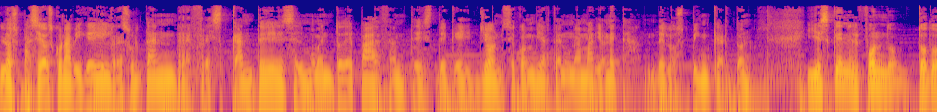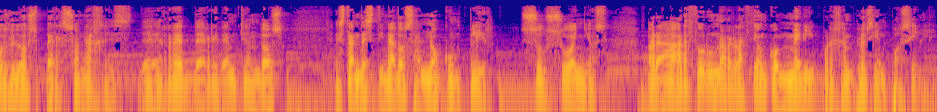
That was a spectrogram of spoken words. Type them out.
los paseos con Abigail resultan refrescantes, el momento de paz antes de que John se convierta en una marioneta de los Pinkerton. Y es que en el fondo todos los personajes de Red Dead Redemption 2 están destinados a no cumplir sus sueños. Para Arthur una relación con Mary, por ejemplo, es imposible.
